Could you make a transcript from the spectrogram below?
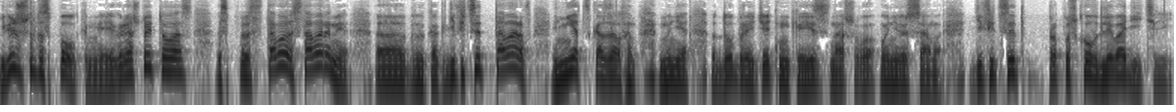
и вижу что-то с полками. Я говорю, а что это у вас с, с товарами? Э, как дефицит товаров? Нет, сказала мне добрая тетенька из нашего универсама. Дефицит пропусков для водителей.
